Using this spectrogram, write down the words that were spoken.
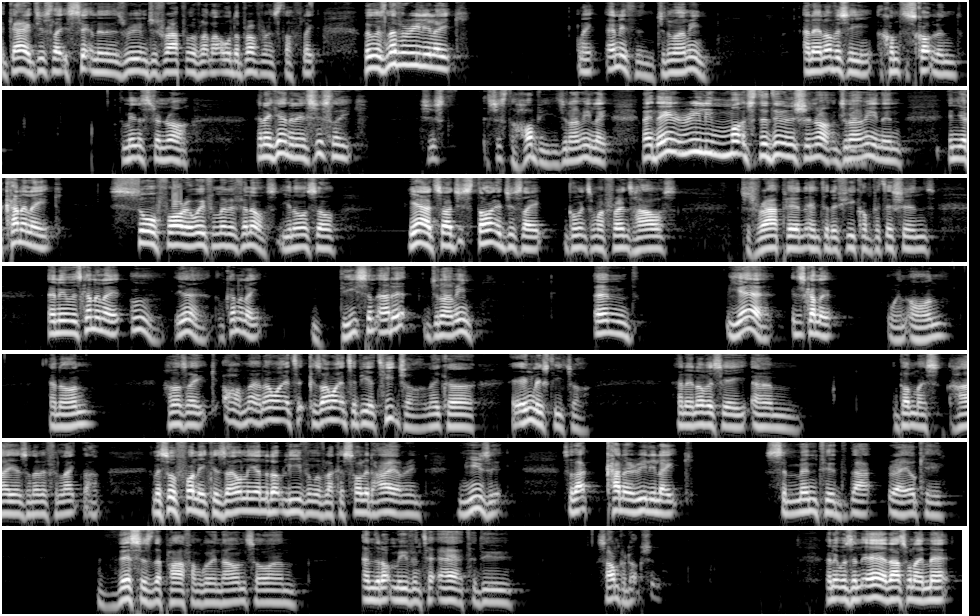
a guy just like sitting in his room just rapping with like my older brother and stuff. Like, but it was never really like like anything. Do you know what I mean? And then obviously I come to Scotland, I'm in Stranraer, and again, and it's just like it's just it's just a hobby. Do you know what I mean? Like, like there ain't really much to do in Stranraer. Do you know what I mean? And and you're kind of like so far away from everything else. You know, so yeah. So I just started just like going to my friend's house, just rapping, entered a few competitions, and it was kind of like, mm, yeah, I'm kind of like decent at it. Do you know what I mean? And yeah, it just kind of went on and on. And I was like, oh man, I wanted to, because I wanted to be a teacher, like a, an English teacher. And then obviously, um, done my Highers and everything like that. And it's so funny because I only ended up leaving with like a solid Higher in music. So that kind of really like cemented that, right, okay, this is the path I'm going down. So um, ended up moving to Ayr to do sound production. And it was in Ayr, that's when I met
